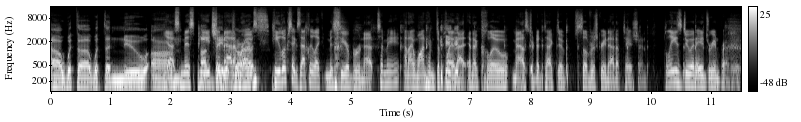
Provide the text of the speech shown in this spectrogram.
Uh, with the with the new um, yes, Miss Peach and Madame drawings. Rose. He looks exactly like Monsieur Brunette to me, and I want him to play that in a Clue Master Detective silver screen adaptation. Please do it, Adrien Brody.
